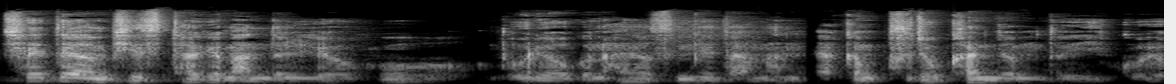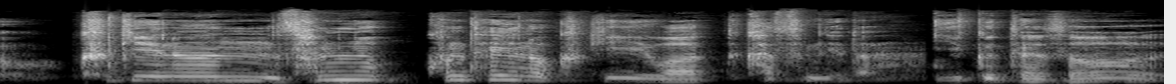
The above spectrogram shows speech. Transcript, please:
최대한 비슷하게 만들려고 노력은 하였습니다만 약간 부족한 점도 있고요. 크기는 36 컨테이너 크기와 같습니다. 이 끝에서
